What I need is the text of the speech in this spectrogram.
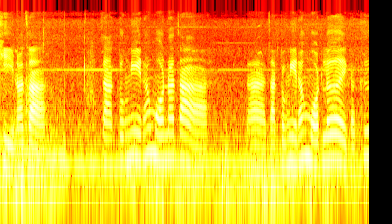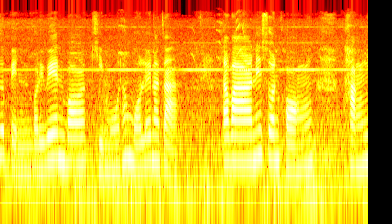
ขี่เนาะจ้ะจากตรงนี้ทั้งหมดเนาะจ้ะอ่าจากตรงนี้ทั้งหมดเลยก็คือเป็นบริเวณบอขี่หมูทั้งหมดเลยเนาะจ้ะแต่ว่าในส่วนของถังใ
